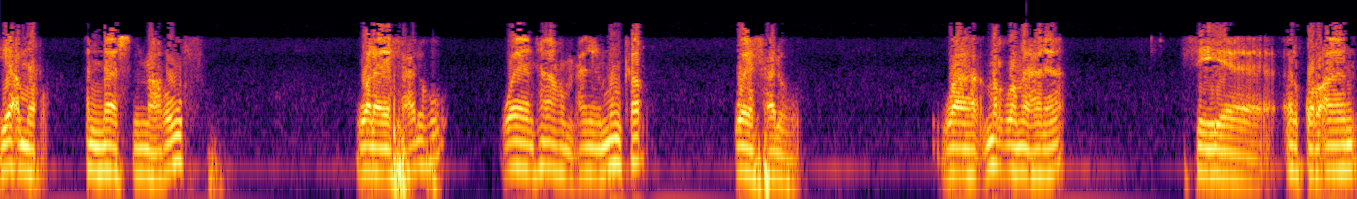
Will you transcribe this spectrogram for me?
يأمر الناس بالمعروف ولا يفعله وينهاهم عن المنكر ويفعله. ومر معنا في القرآن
